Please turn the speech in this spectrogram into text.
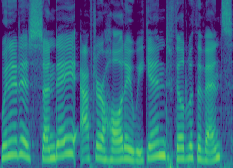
When it is Sunday after a holiday weekend filled with events,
